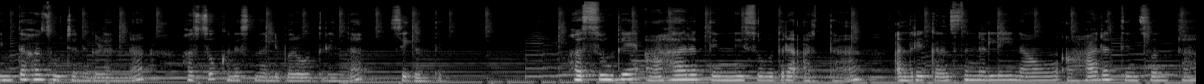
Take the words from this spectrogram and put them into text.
ಇಂತಹ ಸೂಚನೆಗಳನ್ನು ಹಸು ಕನಸಿನಲ್ಲಿ ಬರೋದರಿಂದ ಸಿಗತ್ತೆ. ಹಸುಗೆ ಆಹಾರ ತಿನ್ನಿಸುವುದರ ಅರ್ಥ ಅಂದರೆ ಕನಸಿನಲ್ಲಿ ನಾವು ಆಹಾರ ತಿನ್ನಿಸುವಂತಹ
